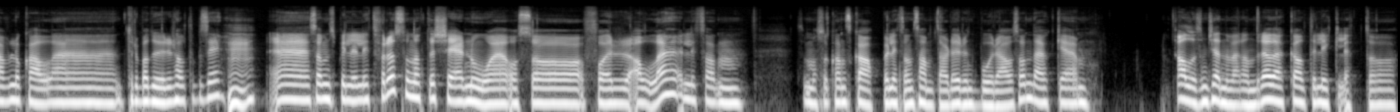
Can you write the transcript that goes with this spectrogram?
av lokale trubadurer, holdt jeg på å si, Mm. eh, som spiller litt for oss, sånn at det skjer noe også for alle. Litt sånn, som også kan skape litt sånn samtaler rundt bordet og sånn. Det er jo ikke alle som kjenner hverandre. Og det er ikke alltid like lett å,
